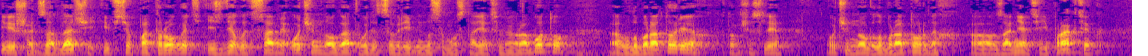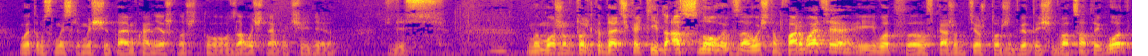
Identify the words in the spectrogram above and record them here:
и решать задачи, и все потрогать, и сделать сами. Очень много отводится времени на самостоятельную работу э, в лабораториях, в том числе. Очень много лабораторных э, занятий и практик. В этом смысле мы считаем, конечно, что заочное обучение здесь мы можем только дать какие-то основы в заочном формате. И вот, э, скажем, те, тот же 2020 год,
